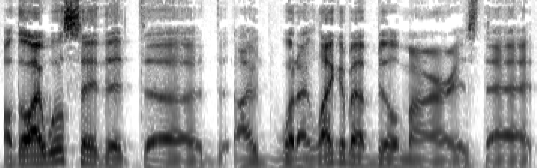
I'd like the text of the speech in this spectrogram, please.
although I will say that uh, I, what I like about Bill Maher is that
